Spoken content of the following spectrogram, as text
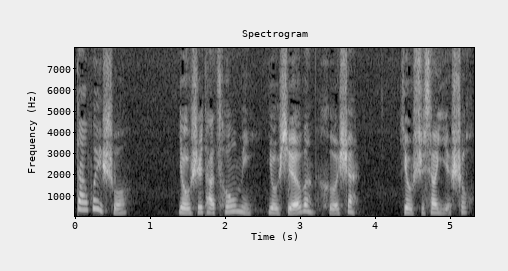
大卫说：“有时他聪明、有学问、和善，有时像野兽。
